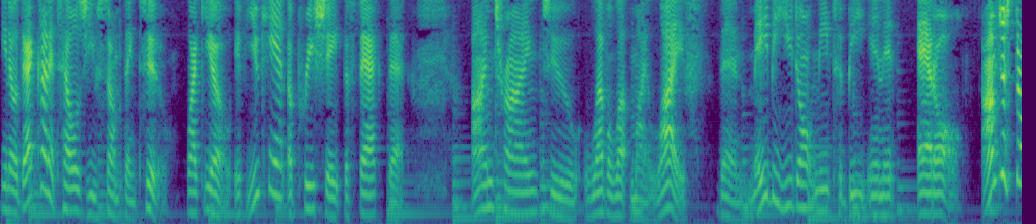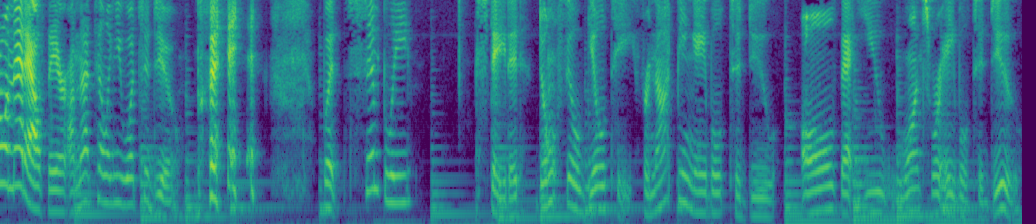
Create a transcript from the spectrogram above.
you know, that kind of tells you something too. Like, yo, if you can't appreciate the fact that I'm trying to level up my life, then maybe you don't need to be in it at all. I'm just throwing that out there. I'm not telling you what to do. But, but simply stated, don't feel guilty for not being able to do all that you once were able to do.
